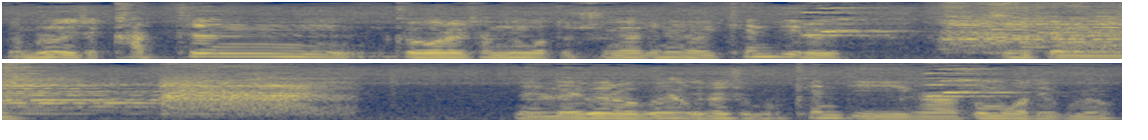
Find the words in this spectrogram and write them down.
물론 이제 같은 그거를 잡는 것도 중요하긴 해요. 이 캔디를 주기 때문에. 네, level up은 이런 식으로 캔디가 소모가 되고요.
